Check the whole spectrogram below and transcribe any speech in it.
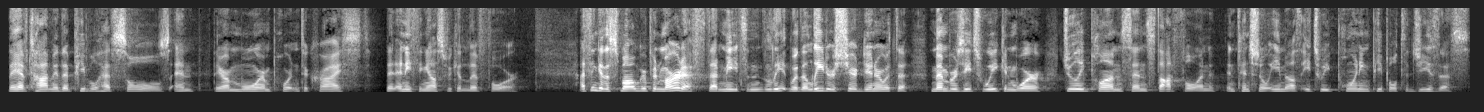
They have taught me that people have souls and they are more important to Christ than anything else we could live for. I think of the small group in Mirdif that meets and where the leaders share dinner with the members each week and where Julie Plum sends thoughtful and intentional emails each week pointing people to Jesus.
